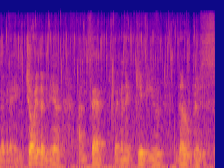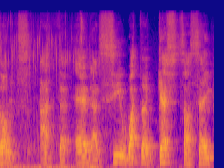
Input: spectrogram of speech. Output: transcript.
we're gonna enjoy the meal and then we're gonna give you the results at the end and see what the guests are saying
